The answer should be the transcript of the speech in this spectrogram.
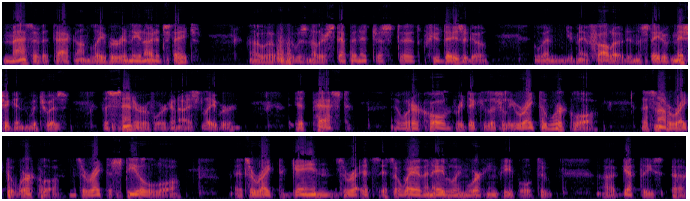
massive attack on labor in the United States. Uh, there was another step in it just a few days ago when you may have followed in the state of Michigan, which was the center of organized labor. It passed what are called ridiculously right to work law. That's not a right to work law. It's a right to steal law. It's a right to gain. It's a, right, it's, it's a way of enabling working people to uh, get these uh,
